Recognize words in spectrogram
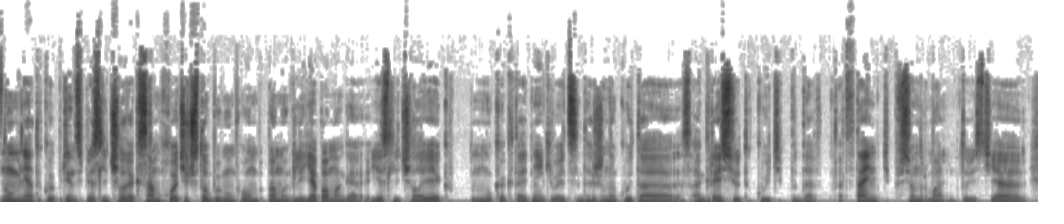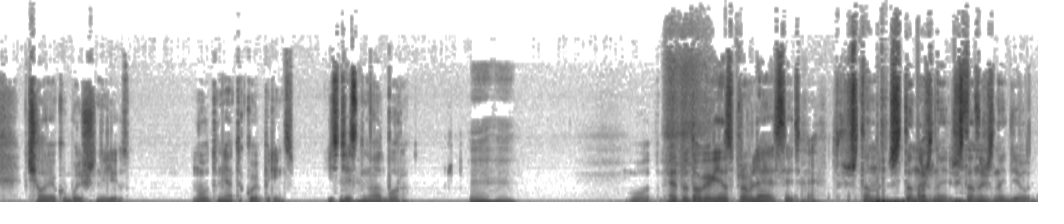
ну, у меня такой принцип, если человек сам хочет, чтобы ему пом- помогли, я помогаю. Если человек, ну, как-то отнекивается даже на какую-то агрессию, такую, типа, да, отстань, типа, все нормально. То есть я к человеку больше не лезу. Ну, вот у меня такой принцип естественного отбора. Мгм. Вот. Это то, как я справляюсь с этим. Что, что, нужно, что нужно делать?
